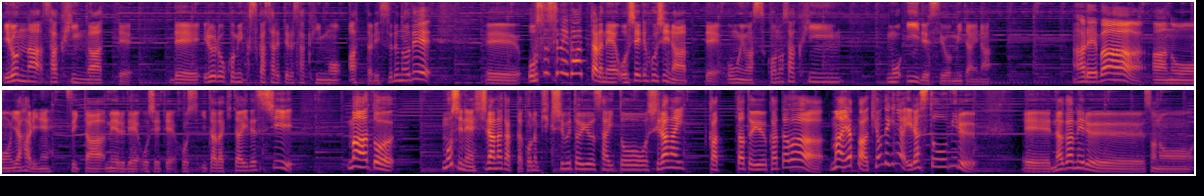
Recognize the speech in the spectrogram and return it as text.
いろんな作品があってでいろいろコミックス化されてる作品もあったりするので、えおすすめがあったらね教えてほしいなって思います。この作品もいいですよみたいな。あれば、あのーやはりねツイッターメールで教えてほしいただきたいですしまああともしね知らなかったこのピクシブというサイトを知らないかったという方はまあやっぱ基本的にはイラストを見る、えー眺めるその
